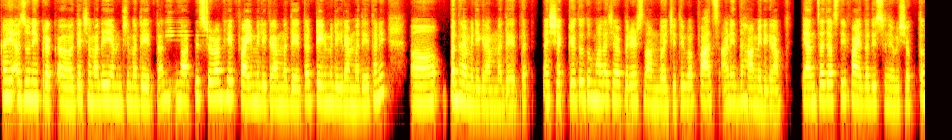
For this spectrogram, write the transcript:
काही अजून एक प्रक त्याच्यामध्ये एम जी मध्ये येतात. नॉर्थ इस्टेरॉन हे फाईव्ह मिलीग्राममध्ये येतं टेन मिलीग्रॅममध्ये येतं आणि पंधरा मिलीग्रॅममध्ये येतं. शक्यतो तुम्हाला जेव्हा पिरियड्स लांबवायचे तेव्हा पाच आणि दहा मिलीग्राम यांचा जास्ती फायदा दिसून येऊ शकतो.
